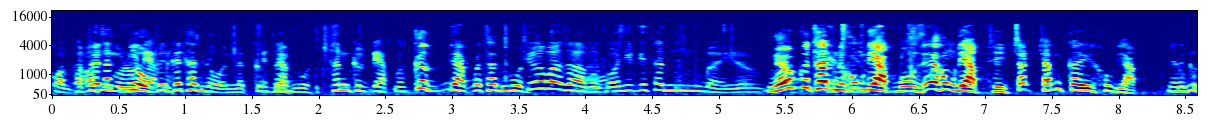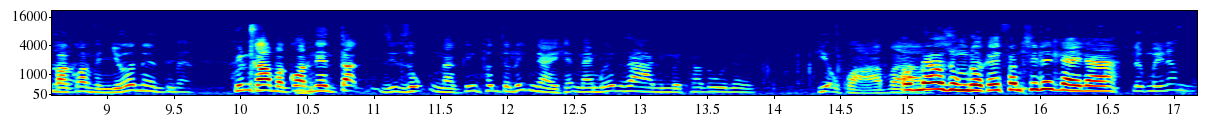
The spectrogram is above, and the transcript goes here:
còn có Thân rất nhiều cái này. cái thân rồi là cực đẹp luôn thân cực đẹp luôn. cực đẹp cái thân luôn Chưa bao giờ mà có những cái thân đâu. nếu cái thân Đẹp nó không đẹp bộ rễ không đẹp thì chắc chắn cây không đẹp nên Đúng các bà con phải nhớ nên Vâng. khuyến cáo bà con nên tận dụng là cái phân genix này hiện nay mới ra nhưng mà theo tôi là hiệu quả và Ông đã dùng được cái phân Silic này là Được mấy năm rồi.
